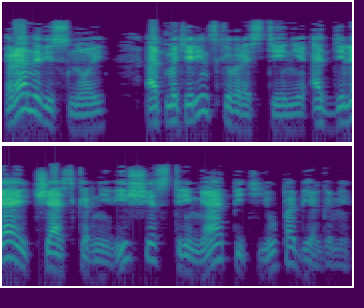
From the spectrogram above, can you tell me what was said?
Рано весной от материнского растения отделяют часть корневища с тремя-пятью побегами.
